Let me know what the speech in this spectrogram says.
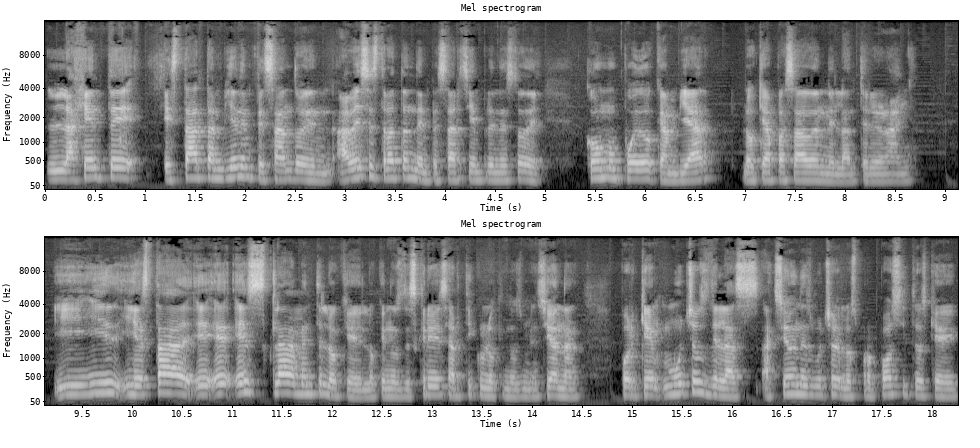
la gente está también empezando en, a veces tratan de empezar siempre en esto de cómo puedo cambiar lo que ha pasado en el anterior año. Y, está, e, e, es claramente lo que, lo que nos describe ese artículo que nos menciona, porque muchas de las acciones, muchos de los propósitos que,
